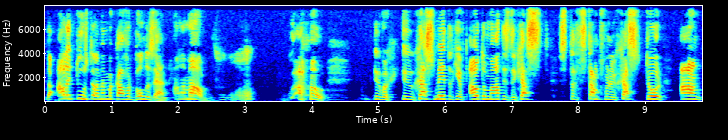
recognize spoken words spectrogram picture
dat alle toestellen met elkaar verbonden zijn. Allemaal. Uw, gasmeter geeft automatisch de gasstand van uw gas door aan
